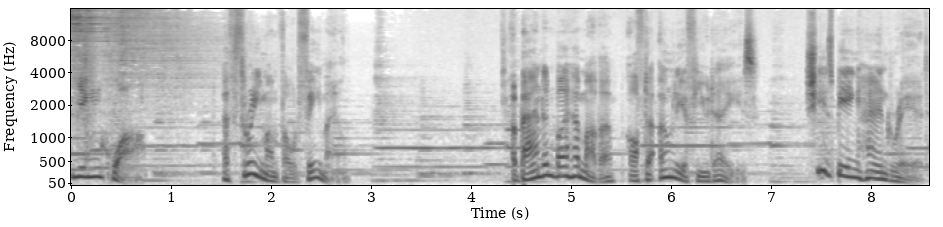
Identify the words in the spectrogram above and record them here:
Yinghua, a three month old female. Abandoned by her mother after only a few days, she is being hand reared.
